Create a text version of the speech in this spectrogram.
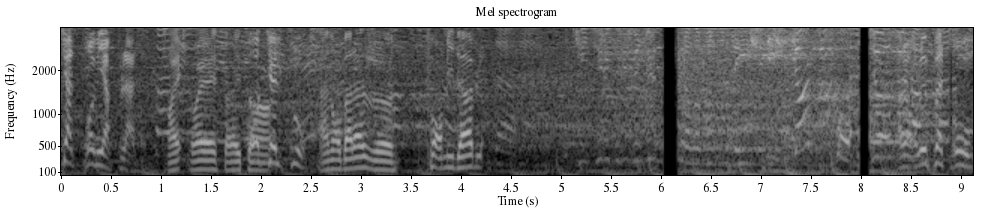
quatre premières places. Ouais, ouais, ça va être Oh, un, quelle course un emballage euh, formidable. Alors le patron,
